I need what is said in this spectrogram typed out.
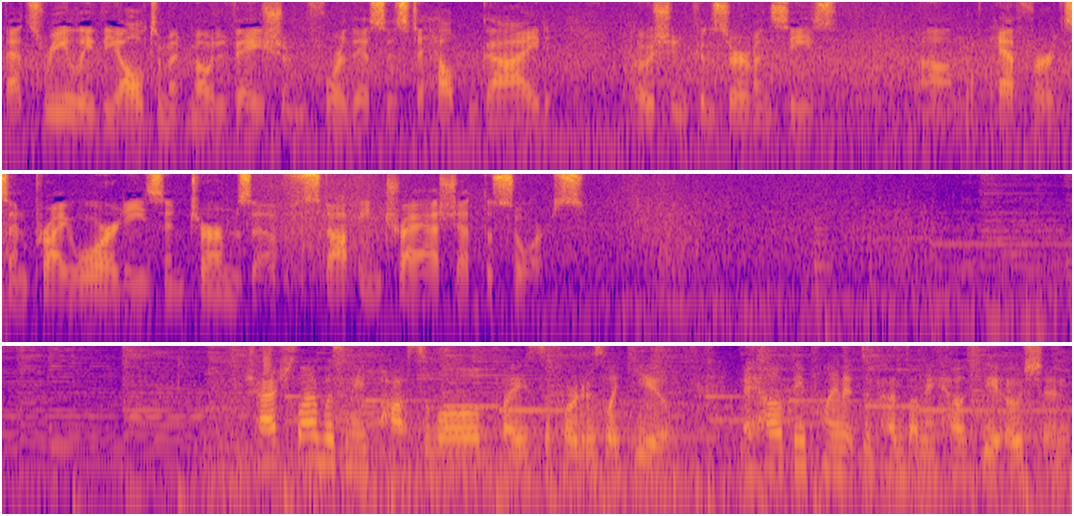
That's really the ultimate motivation for this is to help guide Ocean Conservancy's um, efforts and priorities in terms of stopping trash at the source. Trash Lab was made possible by supporters like you. A healthy planet depends on a healthy ocean.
